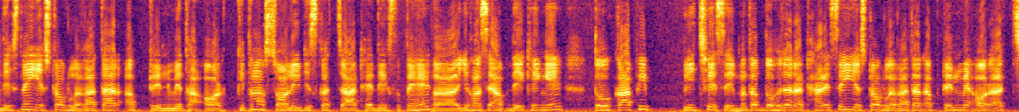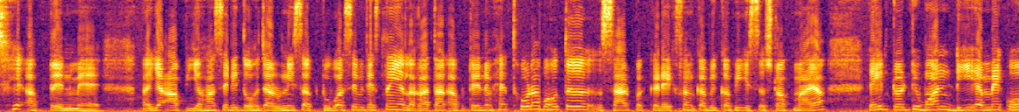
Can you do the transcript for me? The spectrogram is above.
देख सकते हैं स्टॉक लगातार अप ट्रेंड में था और कितना सॉलिड इसका चार्ट है, देख सकते हैं। यहाँ से आप देखेंगे तो काफ़ी पीछे से मतलब 2018 से ही स्टॉक लगातार अप ट्रेंड में और अच्छे अप ट्रेंड में है। या आप यहाँ से भी 2019 अक्टूबर से भी देखते हैं लगातार अप ट्रेंड में है। थोड़ा बहुत शार्प करेक्शन कभी कभी इस स्टॉक में आया, लेकिन 21 डीएमए को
